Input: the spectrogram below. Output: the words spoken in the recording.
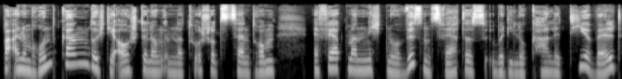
Bei einem Rundgang durch die Ausstellung im Naturschutzzentrum erfährt man nicht nur Wissenswertes über die lokale Tierwelt,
